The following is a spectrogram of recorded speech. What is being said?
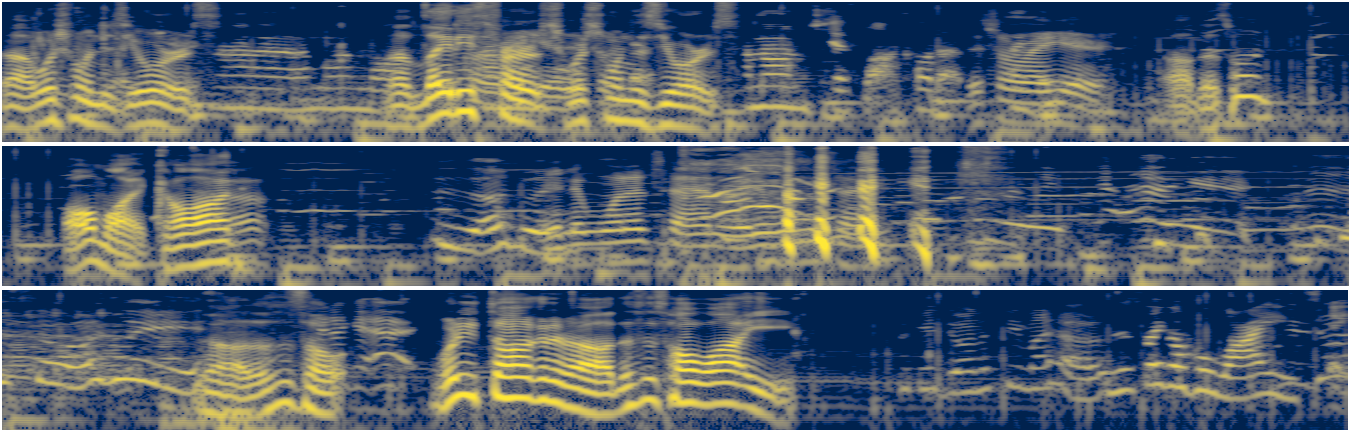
Uh, which one is yours? Uh, Uh, ladies Oh, first. yeah, Which that's one okay. is yours? I'm on shift lock. Hold up. This one right here. Oh, this one. Oh my god. Uh, This is ugly. rated 1 to 10, rated 1 to 10. Get out of here. It's so ugly. No, this is Can so. get? What are you talking about? This is Hawaii. Okay, do you want to see my house? This is like a Hawaii No, state.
